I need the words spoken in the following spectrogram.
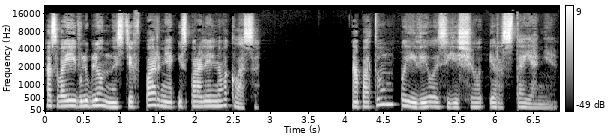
о своей влюбленности в парня из параллельного класса. А потом появилось еще и расстояние.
